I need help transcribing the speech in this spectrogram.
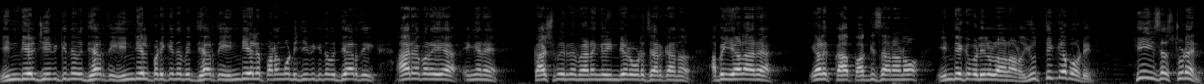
ഇന്ത്യയിൽ ജീവിക്കുന്ന വിദ്യാർത്ഥി ഇന്ത്യയിൽ പഠിക്കുന്ന വിദ്യാർത്ഥി ഇന്ത്യയിലെ പണം കൊണ്ട് ജീവിക്കുന്ന വിദ്യാർത്ഥി. ആരാ പറയുക? ഇങ്ങനെ കാശ്മീരിന് വേണമെങ്കിൽ ഇന്ത്യയുടെ കൂടെ ചേർക്കാന്ന്. അപ്പോൾ ഇയാൾ ആരാ? ഇയാൾ പാകിസ്ഥാനാണോ? ഇന്ത്യയ്ക്ക് വെളിയിലുള്ള ആളാണോ? You think about it he is a student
